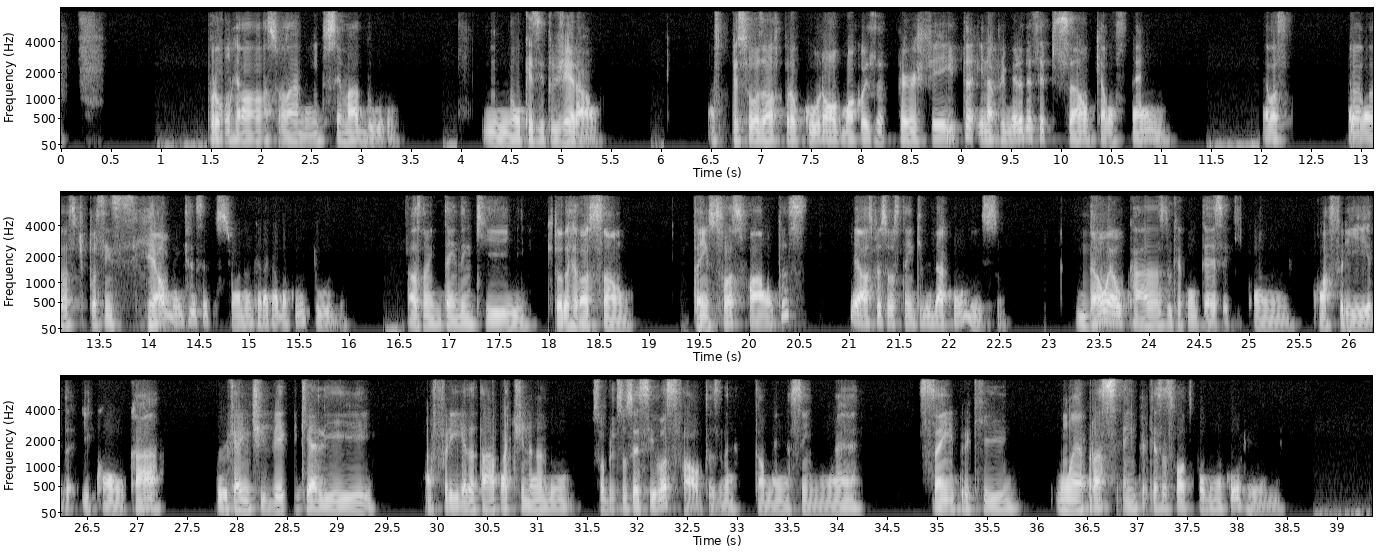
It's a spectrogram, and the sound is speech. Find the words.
para um relacionamento ser maduro, no quesito geral. As pessoas elas procuram alguma coisa perfeita e na primeira decepção que elas têm, elas elas tipo assim realmente decepcionam e querem acabar com tudo. Elas não entendem que, que toda relação tem suas faltas e as pessoas têm que lidar com isso. Não é o caso do que acontece aqui com, com a Frieda e com o K, porque a gente vê que ali a Frieda tá patinando sobre sucessivas faltas, né? Também, assim, não é sempre que. Não é para sempre que essas faltas podem ocorrer, né?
